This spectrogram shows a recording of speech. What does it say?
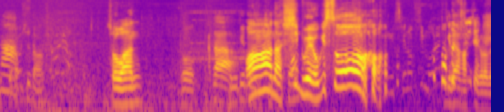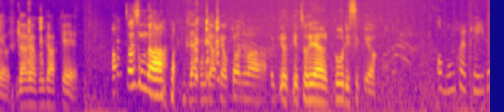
하나. 갑시다. 저완. 너 가자 공개. 와나 씨 왜 여기 있어? 공기 내가 갈게 그러면 내가 그냥 공기 갈게 아 짜증나. 내가 공기 갈게 걱정하지 마 오케이 오케이 저 그냥 도울 있을게요. 어 몽컬 게이드?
